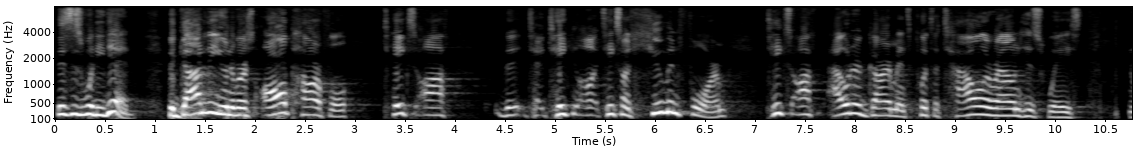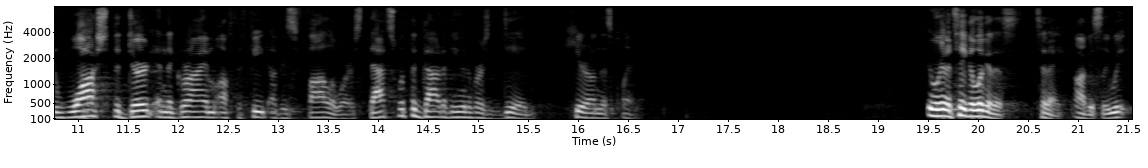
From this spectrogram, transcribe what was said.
This is what he did. The God of the universe, all powerful, takes off the, t- take, uh, takes on human form takes off outer garments, puts a towel around his waist, and washed the dirt and the grime off the feet of his followers. That's what the God of the universe did here on this planet. And we're going to take a look at this today, obviously. We,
